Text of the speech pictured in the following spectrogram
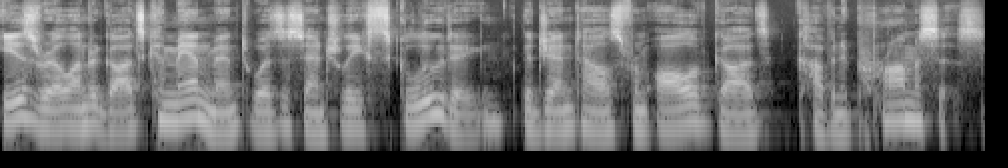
Israel, under God's commandment, was essentially excluding the Gentiles from all of God's covenant promises.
